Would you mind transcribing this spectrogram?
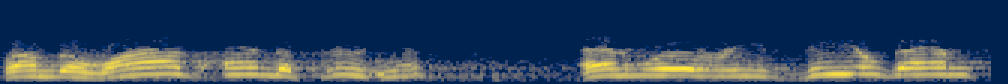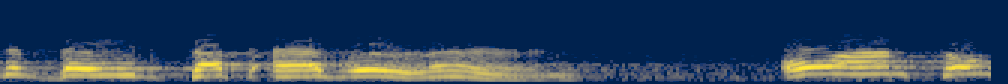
from the wise and the prudent, and will reveal them to babes such as will learn. Oh, I'm so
